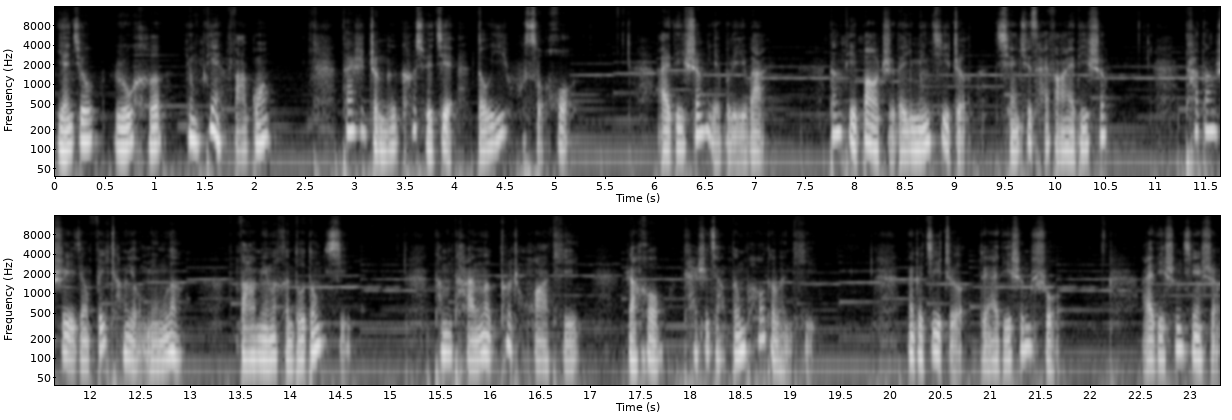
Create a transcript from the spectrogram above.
研究如何用电发光，但是整个科学界都一无所获，爱迪生也不例外。当地报纸的一名记者前去采访爱迪生，他当时已经非常有名了，发明了很多东西。他们谈了各种话题，然后开始讲灯泡的问题。那个记者对爱迪生说：“爱迪生先生，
